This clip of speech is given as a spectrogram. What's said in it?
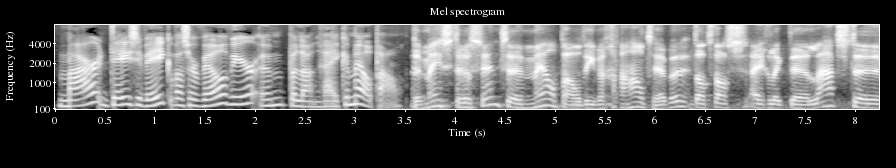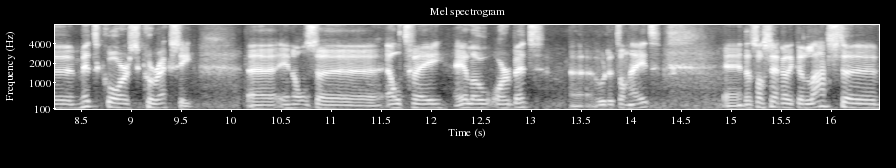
maar deze week was er wel weer een belangrijke mijlpaal. De meest recente mijlpaal die we gehaald hebben, dat was eigenlijk de laatste mid-course correctie. Uh, in onze L2 Halo Orbit, hoe dat dan heet. En dat was eigenlijk de laatste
